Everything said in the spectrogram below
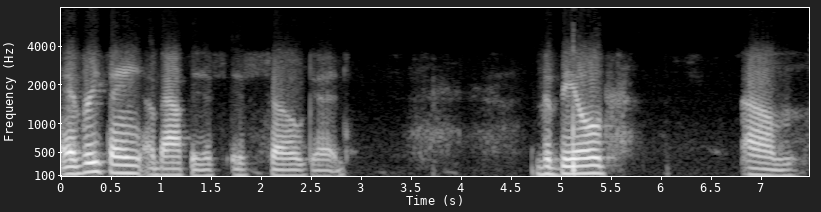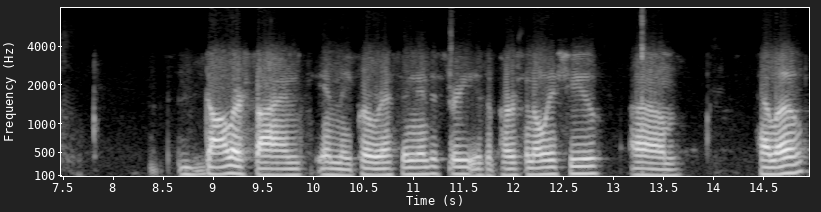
Everything about this is so good. The build, um, dollar signs in the pro wrestling industry is a personal issue. Um, hello,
